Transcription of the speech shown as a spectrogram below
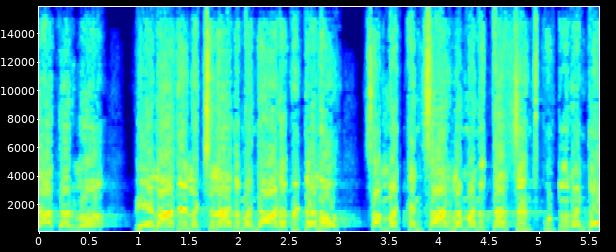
జాతరలో వేలాది లక్షలాది మంది ఆడబిడ్డలు సమ్మక్కని సార్లమ్మను దర్శించుకుంటారంటే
